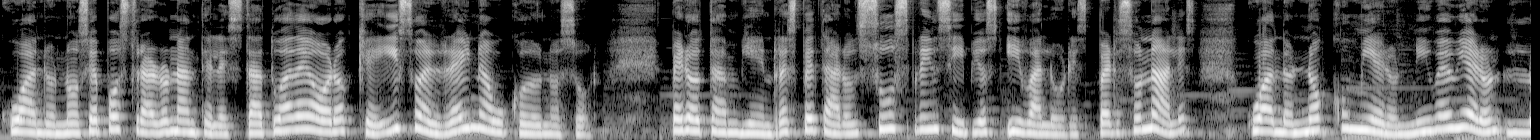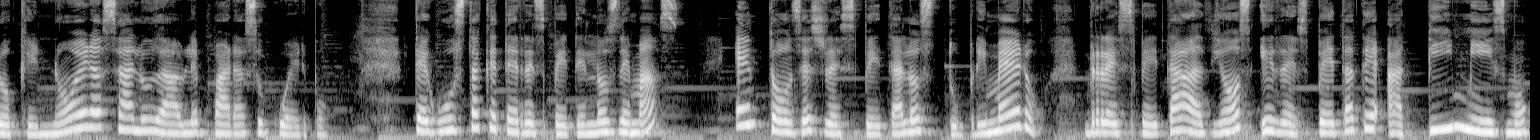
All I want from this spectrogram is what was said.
cuando no se postraron ante la estatua de oro que hizo el rey Nabucodonosor, pero también respetaron sus principios y valores personales cuando no comieron ni bebieron lo que no era saludable para su cuerpo. ¿Te gusta que te respeten los demás? Entonces respétalos tú primero. Respeta a Dios y respétate a ti mismo,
